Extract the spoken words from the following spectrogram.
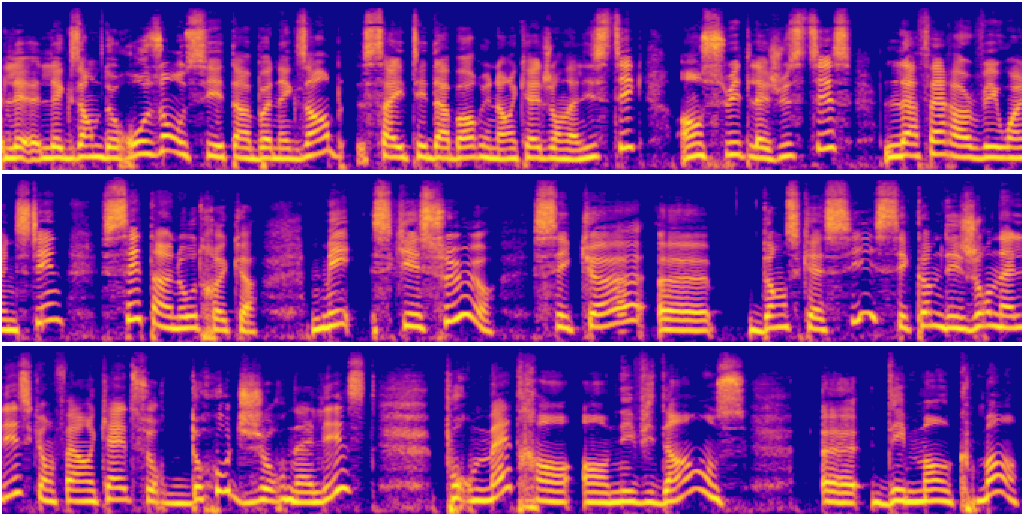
l'exemple de Roson aussi est un bon exemple. Ça a été d'abord une enquête journalistique, ensuite la justice. L'affaire Harvey Weinstein, c'est un autre cas. Mais ce qui est sûr, c'est que euh, dans ce cas-ci, c'est comme des journalistes qui ont fait enquête sur d'autres journalistes pour mettre en, en évidence euh, des manquements.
